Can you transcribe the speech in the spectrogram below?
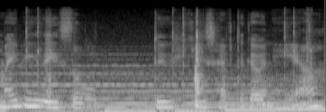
maybe these little doohickeys have to go in here.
